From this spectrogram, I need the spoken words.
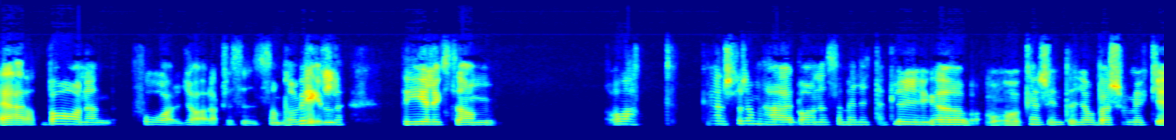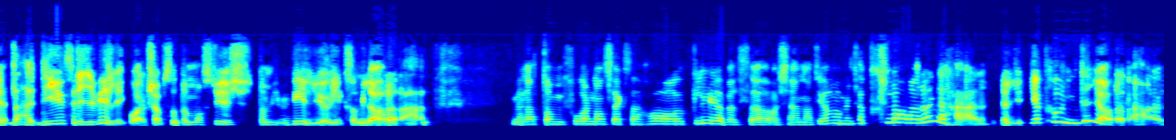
är att barnen får göra precis som de vill. Det är liksom och att kanske de här barnen som är lite blyga och, kanske inte jobbar så mycket. Det, här, det är ju frivillig workshop så de, måste ju, de vill ju liksom göra det här. Men att de får någon slags aha-upplevelse och känna att ja, men jag klarar det här. Jag, jag, kunde göra det här.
